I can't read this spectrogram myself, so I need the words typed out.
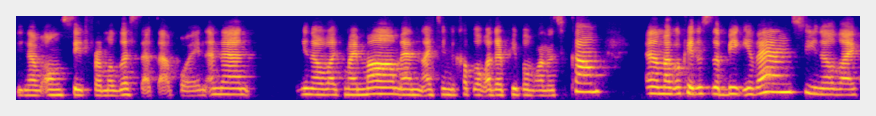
you know own seat from a list at that point. And then you know like my mom and I think a couple of other people wanted to come. And I'm like, okay, this is a big event. You know, like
